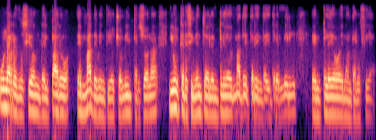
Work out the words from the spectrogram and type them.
una reducción del paro en más de 28.000 personas y un crecimiento del empleo en más de 33.000 empleos en Andalucía.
